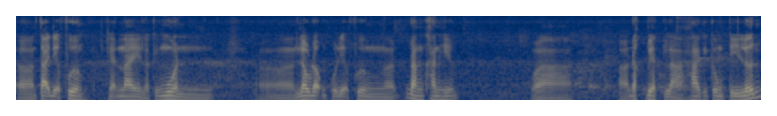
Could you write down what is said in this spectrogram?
à, tại địa phương. Hiện nay là cái nguồn à, lao động của địa phương đang khan hiếm và à, đặc biệt là hai cái công ty lớn,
